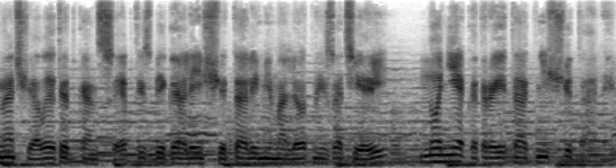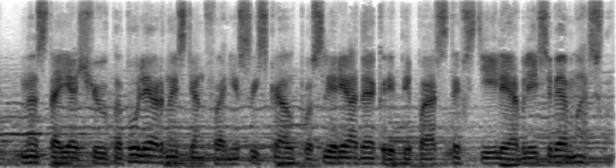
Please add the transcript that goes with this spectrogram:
Сначала этот концепт избегали и считали мимолетной затеей, но некоторые так не считали. Настоящую популярность Анфанис искал после ряда крипипасты в стиле «Облей себя маслом»,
